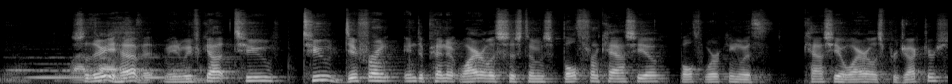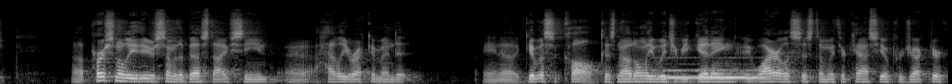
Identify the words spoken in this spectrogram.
you know, So there you have it. I mean, we've got two two different independent wireless systems, both from Casio, both working with Casio wireless projectors. Uh, personally, these are some of the best I've seen. Uh, I highly recommend it. And uh, give us a call because not only would you be getting a wireless system with your Casio projector,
